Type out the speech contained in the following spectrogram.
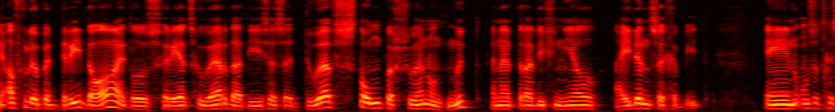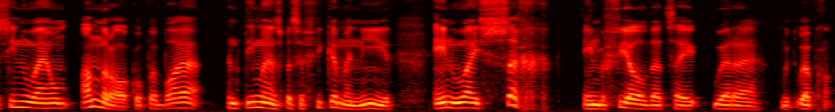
Die afgelope 3 dae het ons reeds gehoor dat Jesus 'n doofstom persoon ontmoet in 'n tradisioneel heidense gebied en ons het gesien hoe hy hom aanraak op 'n baie intieme en spesifieke manier en hoe hy sug en beveel dat sy ore moet oopgaan.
